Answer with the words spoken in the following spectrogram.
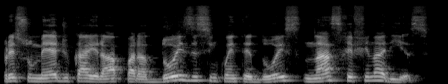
Preço médio cairá para 2,52 nas refinarias.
